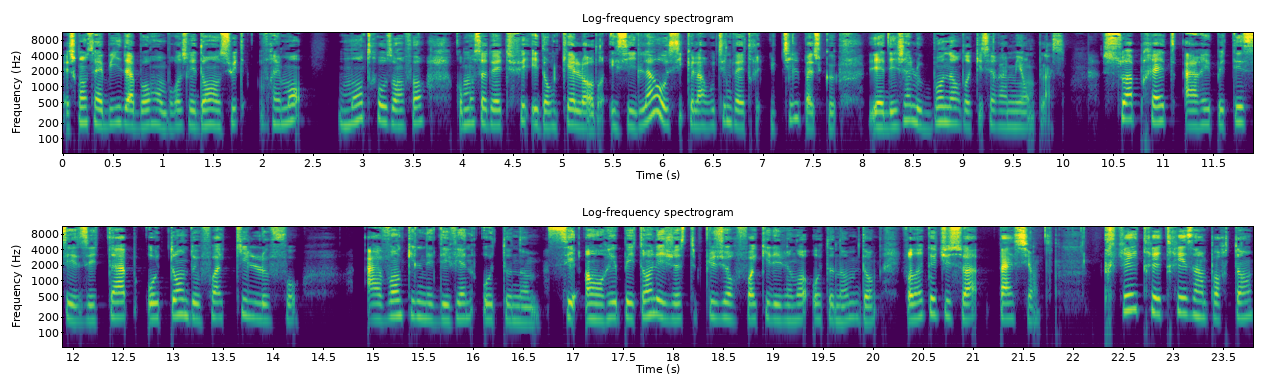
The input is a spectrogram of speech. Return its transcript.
Est-ce qu'on s'habille d'abord, on brosse les dents ensuite? Vraiment montre aux enfants comment ça doit être fait et dans quel ordre. Et c'est là aussi que la routine va être utile parce que il y a déjà le bon ordre qui sera mis en place. Sois prête à répéter ces étapes autant de fois qu'il le faut avant qu'ils ne deviennent autonomes. C'est en répétant les gestes plusieurs fois qu'ils deviendront autonomes. Donc, il faudra que tu sois patiente. Très, très, très important.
